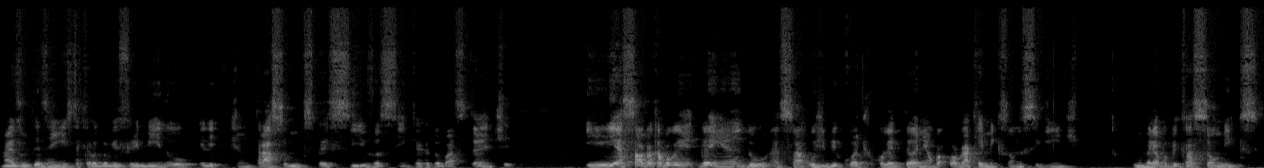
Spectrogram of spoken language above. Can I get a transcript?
mas o desenhista, que era o Doug Firmino, ele tinha um traço muito expressivo, assim, que ajudou bastante. E essa obra acabou ganhando essa, o gibi coletânea, o HQ Mix no ano seguinte. Número é a publicação Mix.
